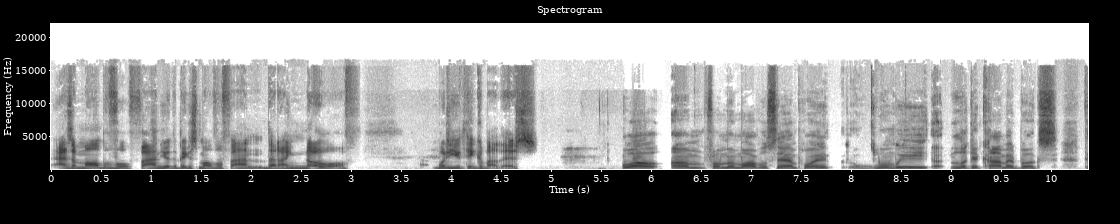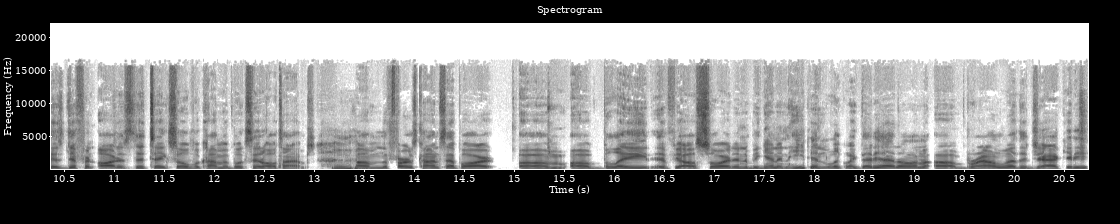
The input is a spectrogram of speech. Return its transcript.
as a Marvel fan? You're the biggest Marvel fan that I know of. What do you think about this? Well, um, from the Marvel standpoint, when we uh, look at comic books, there's different artists that takes over comic books at all times. Mm-hmm. Um, the first concept art um, of Blade, if y'all saw it in the beginning, he didn't look like that. He had on a brown leather jacket. He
